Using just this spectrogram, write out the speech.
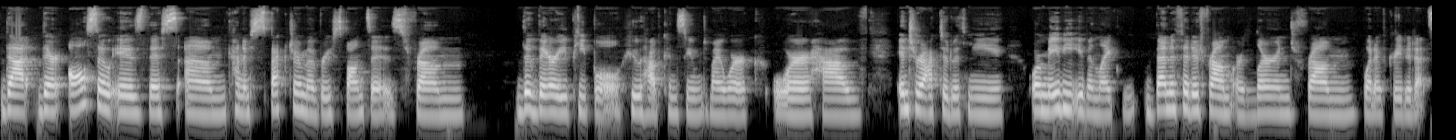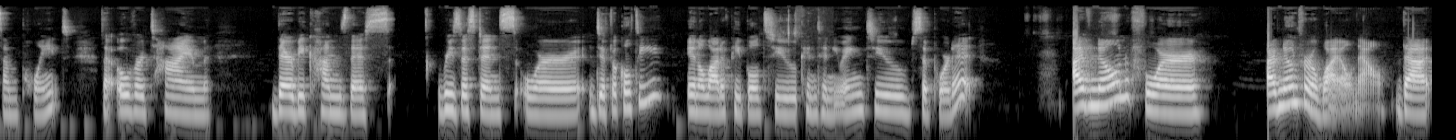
that there also is this um, kind of spectrum of responses from the very people who have consumed my work or have interacted with me or maybe even like benefited from or learned from what I've created at some point that over time there becomes this resistance or difficulty in a lot of people to continuing to support it. I've known for I've known for a while now that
